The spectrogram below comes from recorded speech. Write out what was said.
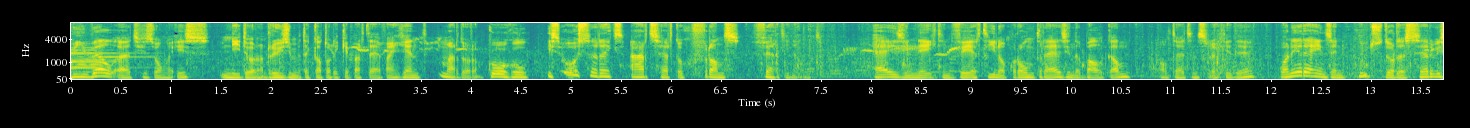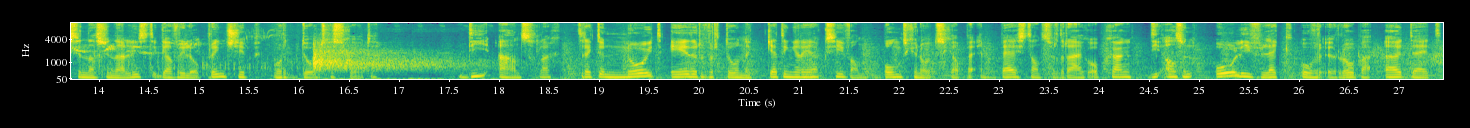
Wie wel uitgezongen is, niet door een ruzie met de katholieke partij van Gent, maar door een kogel, is Oostenrijks aartshertog Frans Ferdinand. Hij is in 1914 op rondreis in de Balkan, altijd een slecht idee, wanneer hij in zijn koets door de Servische nationalist Gavrilo Princip wordt doodgeschoten. Die aanslag trekt een nooit eerder vertoonde kettingreactie van bondgenootschappen en bijstandsverdragen op gang die als een olievlek over Europa uitdijt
